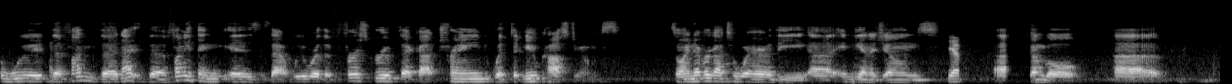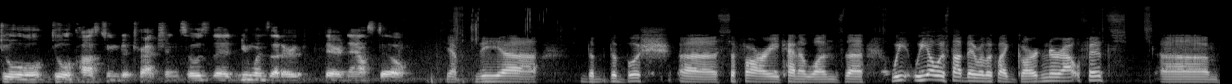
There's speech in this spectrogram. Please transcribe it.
we, the fun the the funny thing is is that we were the first group that got trained with the new costumes. So I never got to wear the uh, Indiana Jones Yep. uh, jungle uh, dual dual costumed attraction. So it was the new ones that are there now still. Yep. The uh, the the bush uh, safari kind of ones. The we we always thought they would look like gardener outfits. Um,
